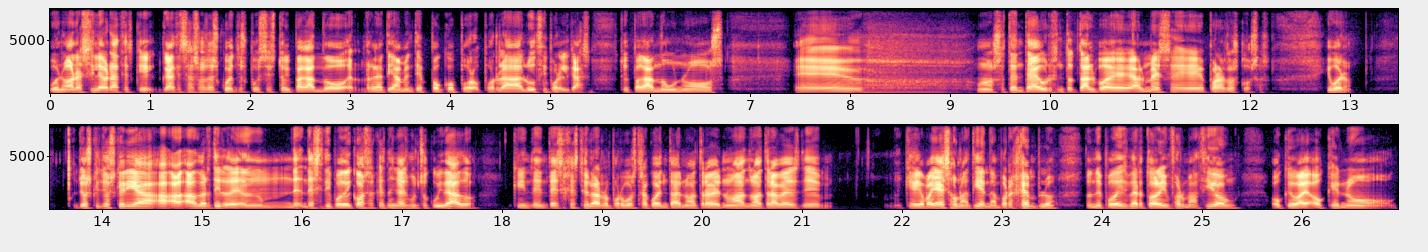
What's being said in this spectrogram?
Bueno, ahora sí la verdad es que gracias a esos descuentos pues estoy pagando relativamente poco por, por la luz y por el gas. Estoy pagando unos... Eh, unos 70 euros en total pues, al mes eh, por las dos cosas. Y bueno, yo os, yo os quería advertir de, ese tipo de cosas, que tengáis mucho cuidado, que intentéis gestionarlo por vuestra cuenta, no a través, no a, través de que vayáis a una tienda, por ejemplo, donde podéis ver toda la información o que, o que no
